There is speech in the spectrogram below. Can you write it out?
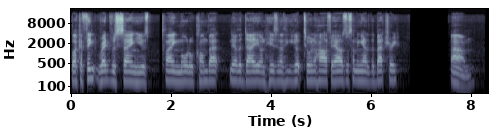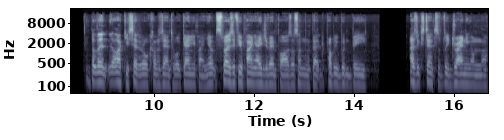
Like I think Red was saying he was playing Mortal Kombat the other day on his, and I think he got two and a half hours or something out of the battery. Um, but then, like you said, it all comes down to what game you're playing. You know, suppose if you're playing Age of Empires or something like that, you probably wouldn't be as extensively draining on the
